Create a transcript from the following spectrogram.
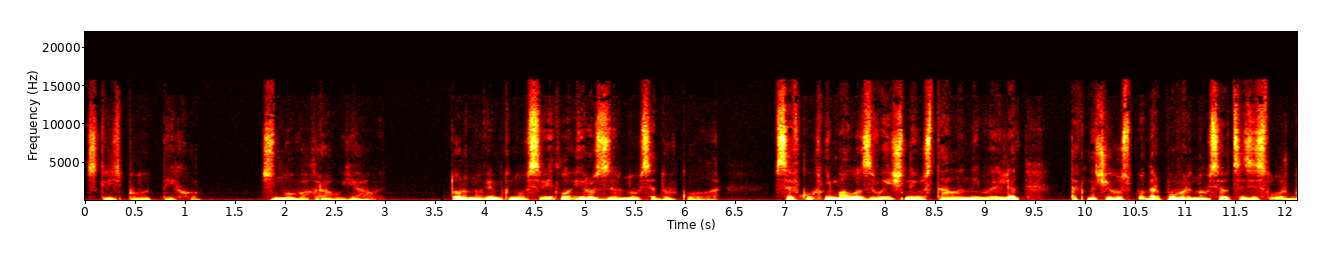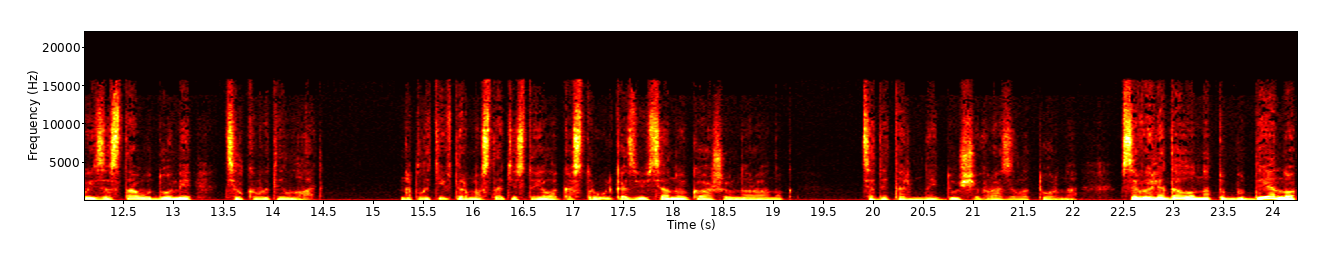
Скрізь було тихо. Знову гра уяви. Торн увімкнув світло і роззирнувся довкола. Все в кухні мало звичний, усталений вигляд, так наче господар повернувся оце зі служби і застав у домі цілковитий лад. На плиті в термостаті стояла каструлька з вівсяною кашею на ранок. Ця деталь найдужче вразила Торна. Все виглядало надто буденно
